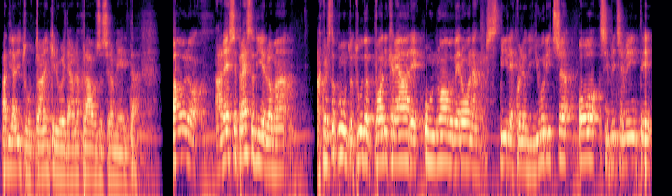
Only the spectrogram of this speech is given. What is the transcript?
al di là di tutto anche lui dà un applauso se lo merita. Paolo, adesso è presto dirlo, ma a questo punto tu puoi ricreare un nuovo Verona stile quello di Juric o semplicemente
